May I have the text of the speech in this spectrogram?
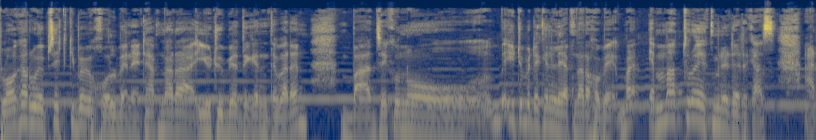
ব্লগার ওয়েবসাইট কীভাবে খুলবেন, এটা আপনারা ইউটিউবে দেখে নিতে পারেন, বা যে কোনো ইউটিউবে দেখে নিলে আপনারা হবে, বা মাত্র এক মিনিটের কাজ। আর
